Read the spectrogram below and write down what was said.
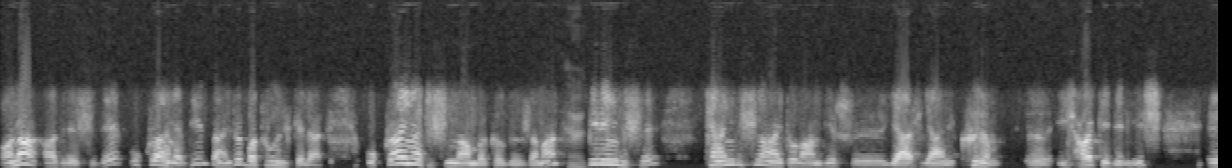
ana adresi de Ukrayna değil bence batılı ülkeler. Ukrayna açısından bakıldığı zaman Evet. birincisi kendisine ait olan bir e, yer yani Kırım e, ilhak edilmiş e,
